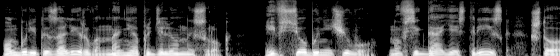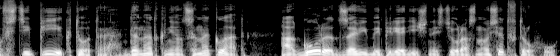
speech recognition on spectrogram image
он будет изолирован на неопределенный срок. И все бы ничего, но всегда есть риск, что в степи кто-то да наткнется на клад, а город с завидной периодичностью разносят в труху.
